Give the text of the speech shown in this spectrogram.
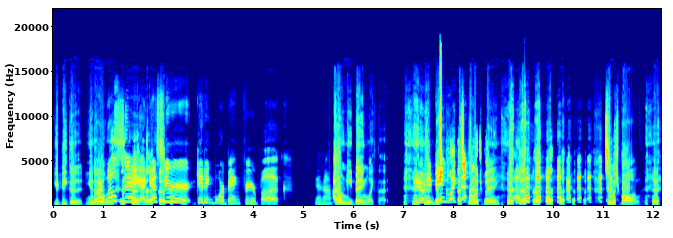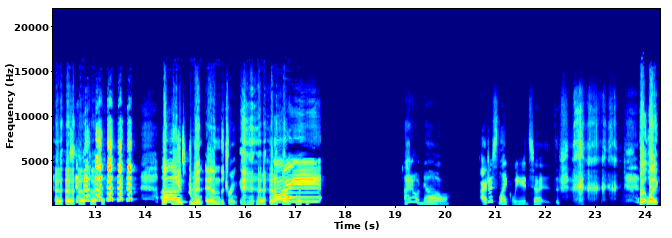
you'd be good, you know? I will say, I guess you're getting more bang for your buck. You know, I don't need bang like that. you don't need bang like that? That's too much bang. too much bong. the, the Um, instrument and the drink. I I don't know. I just like weed, so but like,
